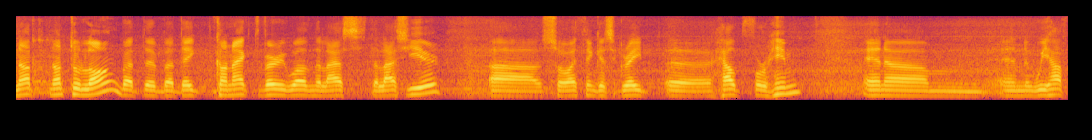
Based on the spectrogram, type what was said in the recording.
not not too long, but uh, but they connect very well in the last the last year. Uh, so I think it's a great uh, help for him. And um, and we have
